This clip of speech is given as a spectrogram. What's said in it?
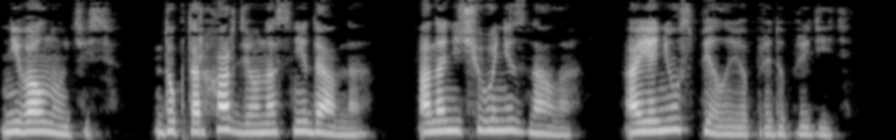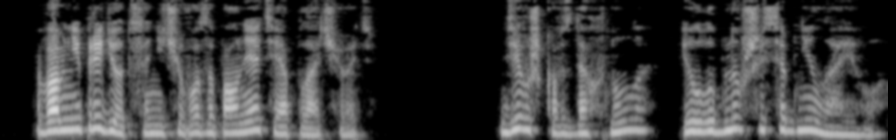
«Не волнуйтесь, доктор Харди у нас недавно. Она ничего не знала, а я не успел ее предупредить. Вам не придется ничего заполнять и оплачивать. Девушка вздохнула и, улыбнувшись, обняла его.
